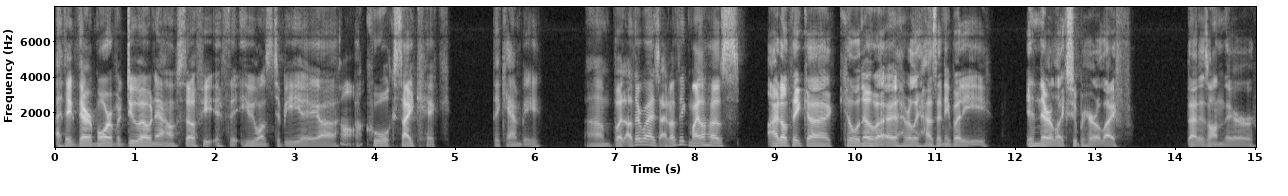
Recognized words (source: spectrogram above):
I think they're more of a duo now. So if he if he wants to be a uh, a cool sidekick, they can be. Um, but otherwise, I don't think Milo has. I don't think uh, Killanova really has anybody in their like superhero life that is on their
